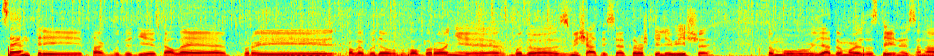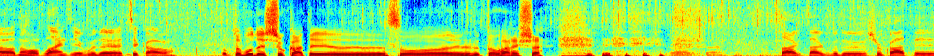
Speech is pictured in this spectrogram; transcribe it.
В центрі так буде діяти, але при, коли буде в обороні, буду зміщатися трошки лівіше. Тому я думаю, зустрінемося на одному фланзі і буде цікаво. Тобто будеш шукати е, свого е, товариша. Так, так, буду шукати.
